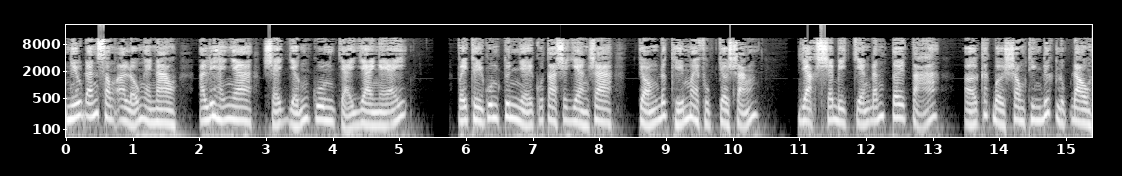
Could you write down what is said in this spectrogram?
nếu đánh xong A Lỗ ngày nào, A Lý Hải Nha sẽ dẫn quân chạy dài ngày ấy. Vậy thì quân tinh nhuệ của ta sẽ dàn ra, chọn đất hiểm mai phục chờ sẵn. Giặc sẽ bị chẹn đánh tơi tả ở các bờ sông Thiên Đức lục đầu.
